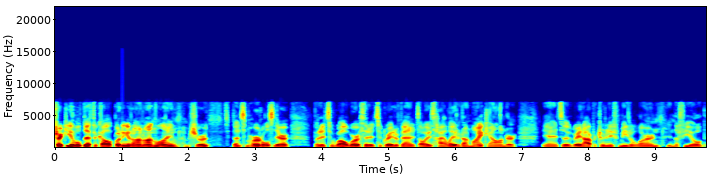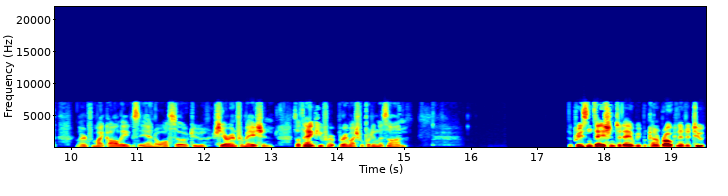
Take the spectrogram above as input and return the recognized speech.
tricky, a little difficult putting it on online. I'm sure there's been some hurdles there, but it's well worth it. It's a great event. It's always highlighted on my calendar and it's a great opportunity for me to learn in the field, learn from my colleagues, and also to share information. So thank you for, very much for putting this on. The presentation today will be kind of broken into two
